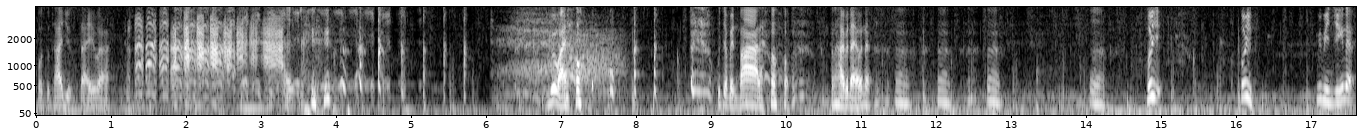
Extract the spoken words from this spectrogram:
คนสุดท้ายหยุดใสว่ะไม่ไหวแล้วกูจะเป็นบ้าแล้ว มันหายไปไหนวะเนี่ยเฮ้ย เฮ้ย ไม่มีจริงเนี่ย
